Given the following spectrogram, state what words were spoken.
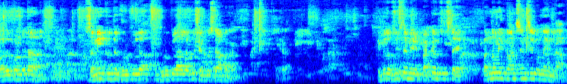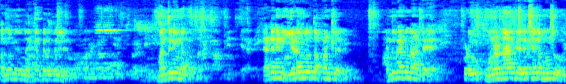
పదకొండున సమీకృత గురుకుల గురుకులాలకు శంకుస్థాపన. ఇక్కడ. ఇందులో చూస్తే మీరు పక్కకు చూస్తే పంతొమ్మిది కాన్స్టిట్యున్సీలు ఉన్నాయి ఇలా పంతొమ్మిది ఉన్నాయి కానీ పెద్దపల్లి లేదు. మంత్రిని ఉన్నది. అంటే నేను ఇవ్వడంలో తప్పంటలేదు. ఎందుకంటున్నా అంటే ఇప్పుడు మొన్నటిదాకా ఎలక్షన్ల ముందు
